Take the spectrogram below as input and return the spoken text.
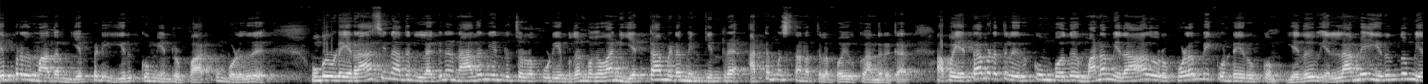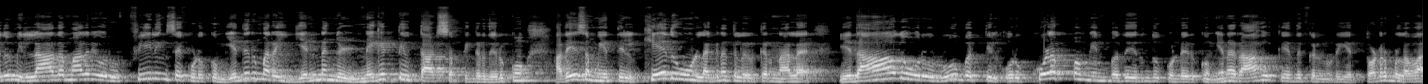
ஏப்ரல் மாதம் எப்படி இருக்கும் என்று பார்க்கும் பொழுது உங்களுடைய ராசிநாதன் லக்னநாதன் என்று சொல்லக்கூடிய புதன் பகவான் எட்டாம் இடம் என்கின்ற அட்டமஸ்தானத்தில் போய் உட்கார்ந்திருக்கார். அப்போ எட்டாம் இடத்தில் இருக்கும்போது மனம் ஏதாவது ஒரு குழம்பிக் கொண்டே இருக்கும். எது எல்லாமே இருந்தும் எதுவும் இல்லாத மாதிரி ஒரு ஃபீலிங்ஸை கொடுக்கும். எதிர்மறை எண்ணங்கள் நெகட்டிவ் தாட்ஸ் அப்படிங்கிறது இருக்கும். அதே சமயத்தில் கேதுவும் லக்னத்தில் இருக்கிறனால ஏதாவது ஒரு ரூபத்தில் ஒரு குழப்பம் என்பது இருந்து கொண்டிருக்கும். ஏன்னா ராகு கேதுக்களினுடைய தொடர்புலவா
